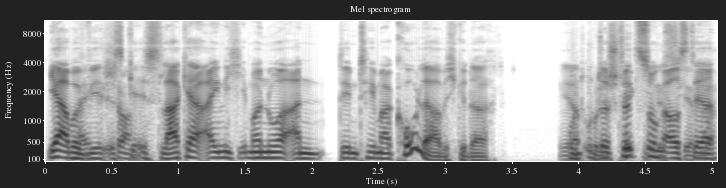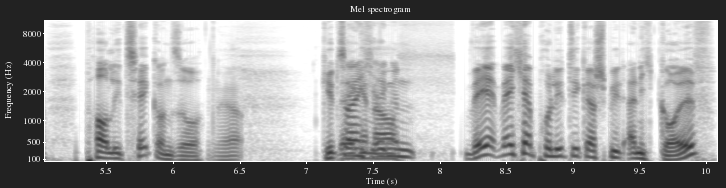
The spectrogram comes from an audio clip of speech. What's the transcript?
Ja, aber wir, es, es lag ja eigentlich immer nur an dem Thema Kohle, habe ich gedacht. Ja, und Politik Unterstützung ein aus bisschen, der ne? Politik und so. Ja. Gibt es Ja, eigentlich genau. irgendeinen. Wer, welcher Politiker spielt eigentlich Golf?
